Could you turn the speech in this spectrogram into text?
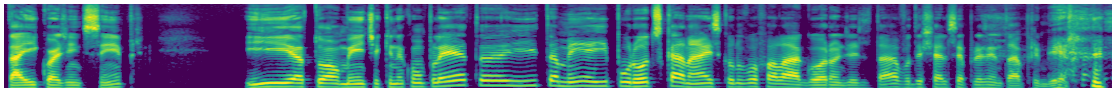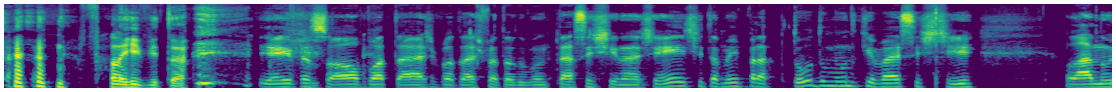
Tá aí com a gente sempre. E atualmente aqui na Completa e também aí por outros canais que eu não vou falar agora onde ele tá, vou deixar ele se apresentar primeiro. Fala aí, Vitor. E aí, pessoal, boa tarde, boa tarde para todo mundo que tá assistindo a gente e também para todo mundo que vai assistir lá no.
